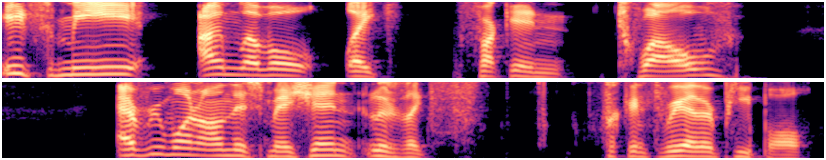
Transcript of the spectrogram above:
It's me. I'm level like fucking 12. Everyone on this mission, there's like f- fucking three other people,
